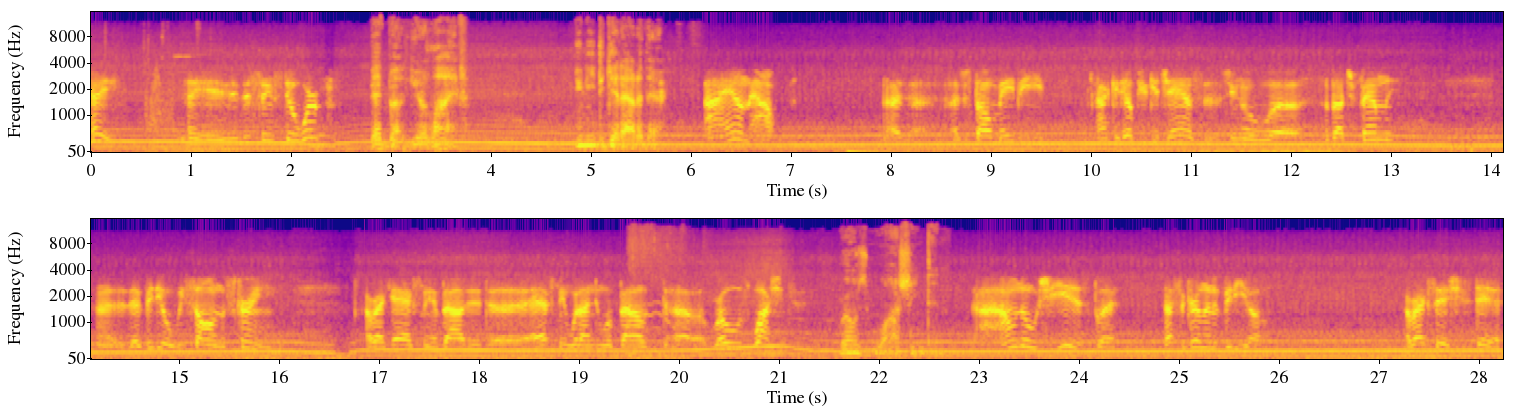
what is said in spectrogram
Hey, hey, this thing still work? Bedbug, you're alive. You need to get out of there. I am out. I, I, I just thought maybe I could help you get your answers, you know, uh, about your family. Uh, that video we saw on the screen. Iraq asked me about it, uh, asked me what I knew about uh, Rose Washington. Rose Washington. I, I don't know who she is, but that's the girl in the video. Iraq says she's dead.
